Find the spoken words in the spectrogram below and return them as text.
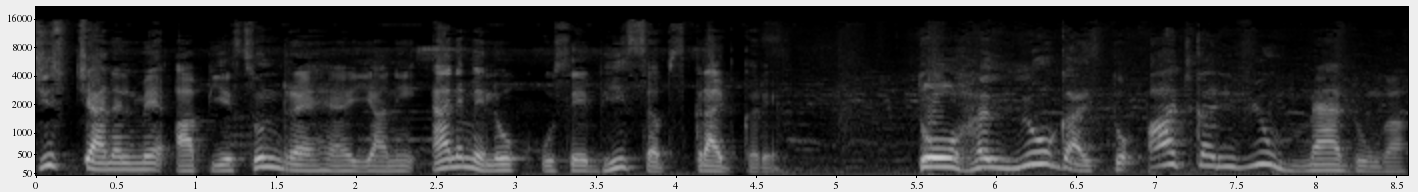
जिस चैनल में आप ये सुन रहे हैं, यानी एनिमे लोग उसे भी सब्सक्राइब करें। तो हेलो गाइस तो आज का रिव्यू मैं दूँगा।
